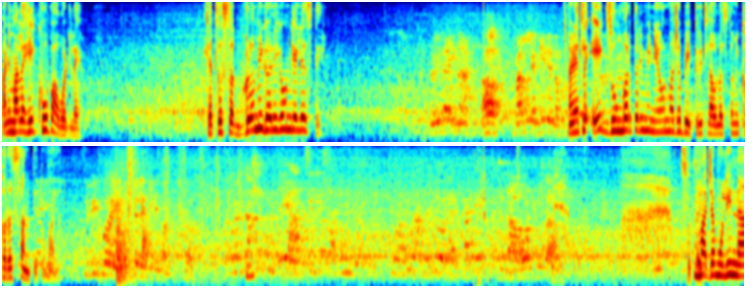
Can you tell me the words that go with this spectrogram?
आणि मला हे खूप आवडलंय. त्यातलं सगळं मी घरी घेऊन गेले असते. आणि यातलं एक झुंबर तरी मी नेऊन माझ्या बेकरीत लावलं असतं मी खरंच सांगते तुम्हाला. माझ्या मुलींना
